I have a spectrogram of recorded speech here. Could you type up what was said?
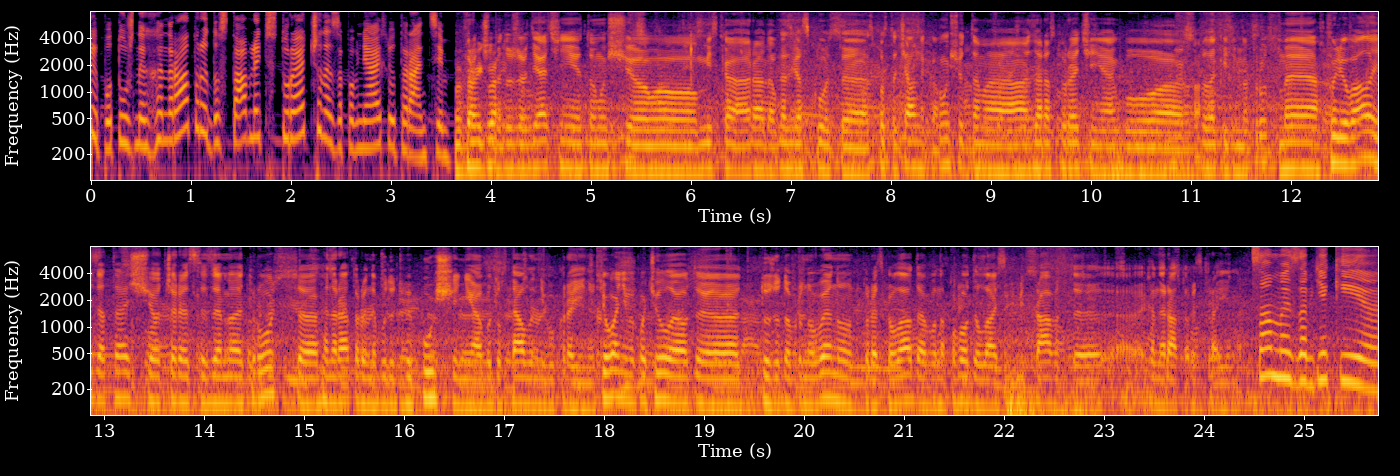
Три потужних генератори доставлять з Туреччини, запевняють лютеранці. Ми дуже вдячні, тому що міська рада на зв'язку з, з постачальником, тому що там е, зараз в Туреччині був е, великий землетрус. Ми хвилювалися за те, що через землетрус е, генератори не будуть випущені або доставлені в Україну. Сьогодні ми почули от е, дуже добру новину. Турецька влада вона погодилась відправити е, генератори з країни. Саме завдяки е,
